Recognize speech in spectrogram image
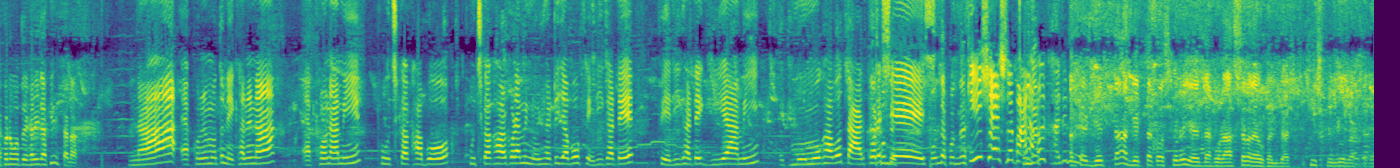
এখনের মতো এখানেই রাখি টাটা। না এখনের মতন এখানে না। এখন আমি ফুচকা খাব। ফুচকা খাওয়ার পর আমি নৈহাটি যাব ফেরিঘাটে। ফেরিঘাটে গিয়ে আমি মোমো খাব তারপরে শেষ। কি শেষ রে ভাই খাইতে নিয়ে গেটটা গেটটা ক্রস করে দেখো রাস্তাটা দেখো খালি কি সুন্দর রাস্তাটা।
